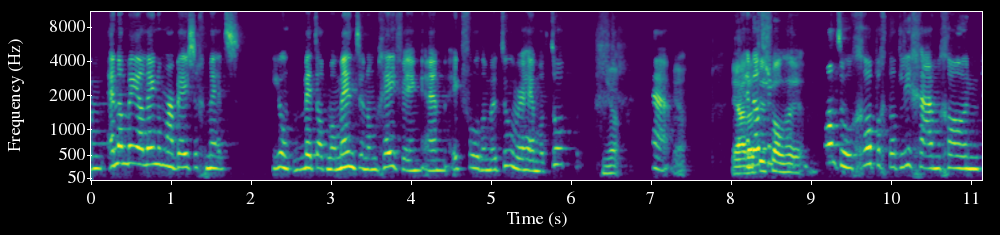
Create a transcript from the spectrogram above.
Um, en dan ben je alleen nog maar bezig met met dat moment en omgeving. En ik voelde me toen weer helemaal top. Ja. Ja. ja. Ja, dat, dat, is wel. Uh... Hoe grappig dat lichaam gewoon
